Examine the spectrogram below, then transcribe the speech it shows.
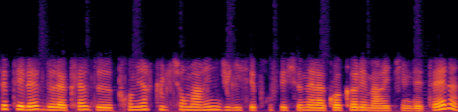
sept élèves de la classe de première culture marine du lycée professionnel aquacole et maritime d'Etel,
